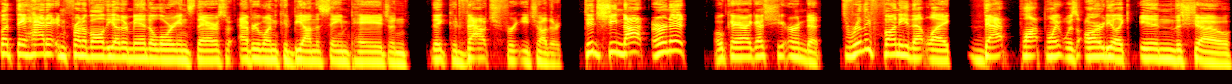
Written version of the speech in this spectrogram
but they had it in front of all the other Mandalorians there so everyone could be on the same page and they could vouch for each other. Did she not earn it? Okay, I guess she earned it. It's really funny that like that plot point was already like in the show,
